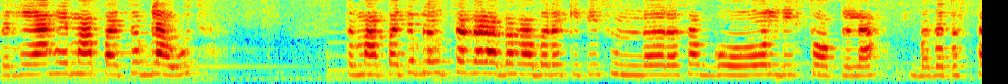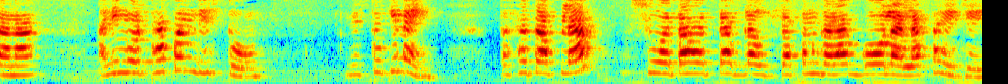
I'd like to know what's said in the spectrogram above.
तर हे आहे मापाचं ब्लाऊज. तर मापाच्या ब्लाऊजचा गळा बघा बरं किती सुंदर असा गोल दिसतो आपल्याला बघत असताना. आणि मोठा पण दिसतो. दिसतो की नाही? तसाच आपला शिवत आहोत त्या ब्लाऊजचा पण गळा गोल आला पाहिजे.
